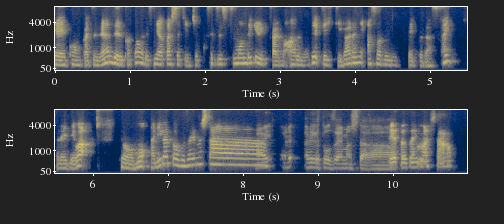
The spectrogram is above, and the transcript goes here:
えー婚活に悩んでいる方はですね、私たちに直接質問できる機会もあるので、ぜひ気軽に遊びに来てください。それでは、今日もありがとうございました。はい、あれありがとうございました。ありがとうございました。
